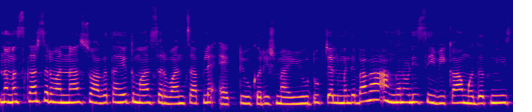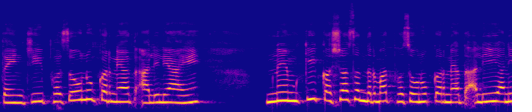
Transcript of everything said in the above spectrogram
नमस्कार सर्वांना स्वागत आहे तुम्हा सर्वांचं आपल्या ॲक्टिव्ह करिश्मा यूट्यूब चॅनलमध्ये बघा अंगणवाडी सेविका मदतनीस त्यांची फसवणूक करण्यात आलेली आहे. नेमकी कशा संदर्भात फसवणूक करण्यात आली आणि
